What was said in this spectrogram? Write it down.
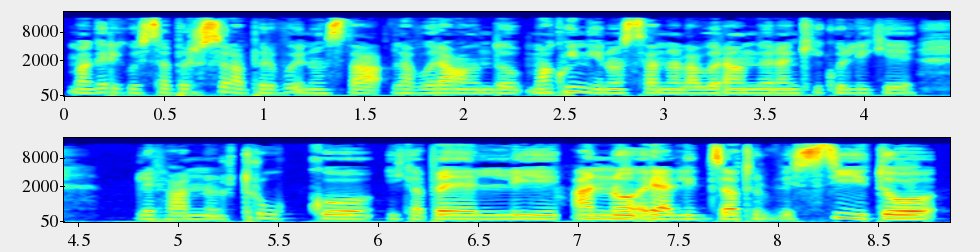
magari questa persona per voi non sta lavorando, ma quindi non stanno lavorando neanche quelli che le fanno il trucco, i capelli, hanno realizzato il vestito,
